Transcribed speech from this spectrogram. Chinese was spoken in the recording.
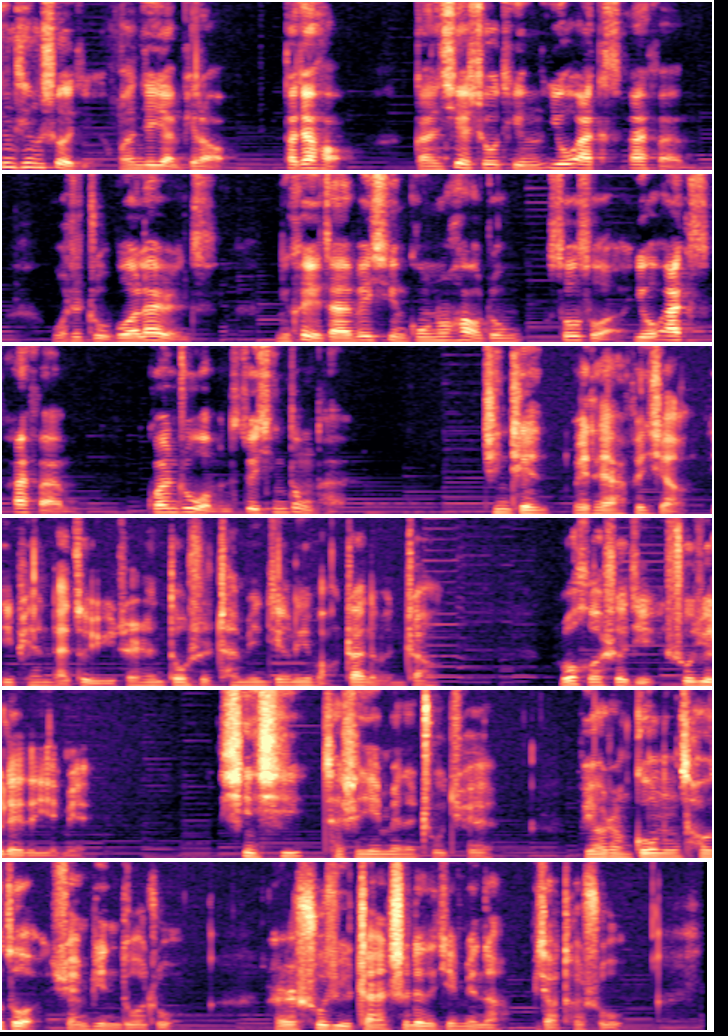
倾听设计，缓解眼疲劳。大家好，感谢收听 UX FM，我是主播 Lawrence。你可以在微信公众号中搜索 UX FM，关注我们的最新动态。今天为大家分享一篇来自于人人都是产品经理网站的文章：如何设计数据类的页面？信息才是页面的主角，不要让功能操作喧宾夺主。而数据展示类的页面呢，比较特殊。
